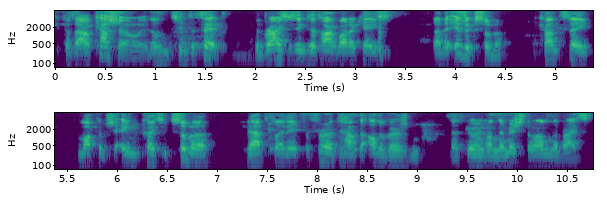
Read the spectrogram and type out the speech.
Because our kasha, it doesn't seem to fit. The Bryce seems to talk about a case that there is a ksuba. You can't say Makam She'ain Kaisik Suba. That's why they prefer to have the other version that's going on the Mishnah, not on the Bryce.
